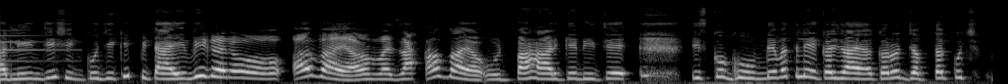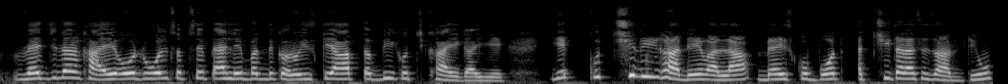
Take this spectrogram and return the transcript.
हरलीन जी, शिंकू जी की पिटाई भी करो। अब आया मज़ा, अब आया उन पहाड़ के नीचे। इसको घूमने मत लेकर जाया करो, जब तक कुछ वेज ना खाए और रोल सबसे पहले बंद करो, इसके आप तब भी कुछ खाएगा ये। ये कुछ नहीं खाने वाला। मैं इसको बहुत अच्छी तरह से जानती हूँ।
